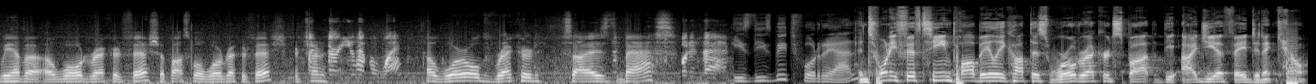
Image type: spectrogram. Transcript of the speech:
We have a, a world record fish, a possible world record fish. We're trying to, you have a what? a world record sized bass. What is that? Is this beach for real? In 2015, Paul Bailey caught this world record spot that the IGFA didn't count.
